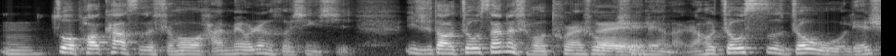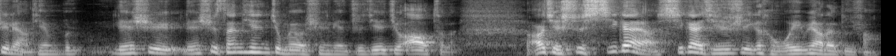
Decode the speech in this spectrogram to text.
嗯做 Podcast 的时候还没有任何信息，一直到周三的时候突然说不训练了，然后周四周五连续两天不连续连续三天就没有训练，直接就 out 了，而且是膝盖啊，膝盖其实是一个很微妙的地方，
